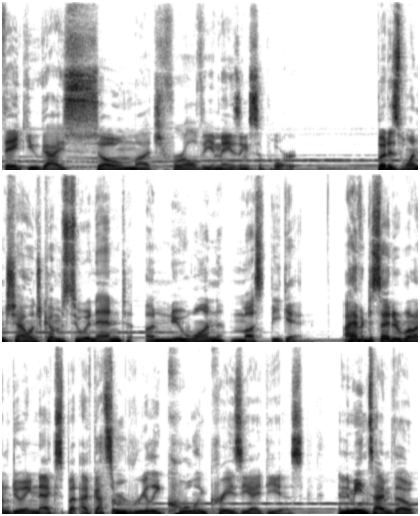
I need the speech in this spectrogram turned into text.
thank you guys so much for all the amazing support. But as one challenge comes to an end, a new one must begin. I haven't decided what I'm doing next, but I've got some really cool and crazy ideas. In the meantime though,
